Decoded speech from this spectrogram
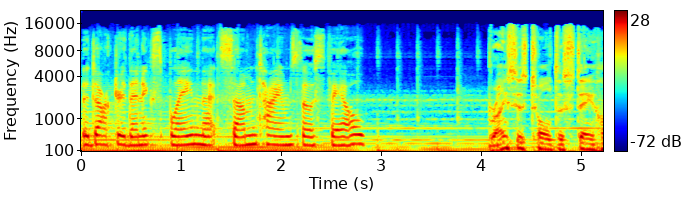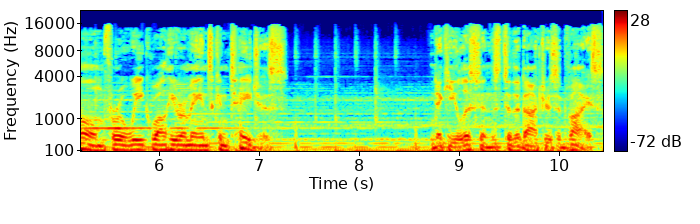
The doctor then explained that sometimes those fail. Bryce is told to stay home for a week while he remains contagious. Nikki listens to the doctor's advice,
